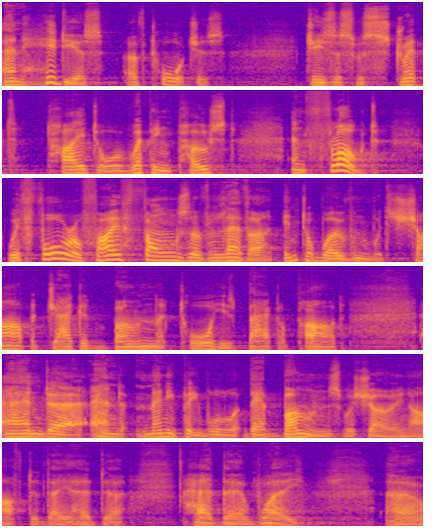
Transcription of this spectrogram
and hideous of tortures. Jesus was stripped, tied to a whipping post, and flogged with four or five thongs of leather interwoven with sharp, jagged bone that tore his back apart and, uh, and many people, their bones were showing after they had uh, had their way uh,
